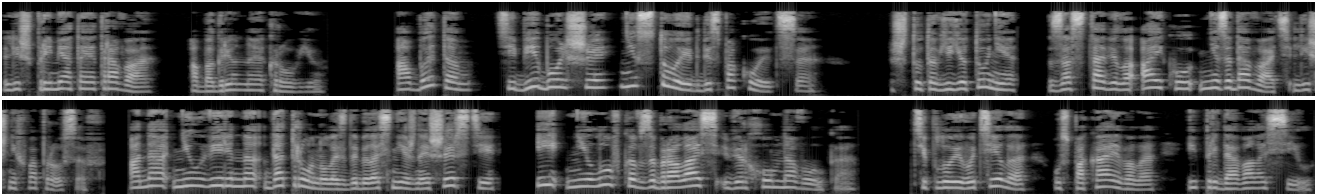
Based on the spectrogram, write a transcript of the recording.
лишь примятая трава, обогренная кровью. «Об этом тебе больше не стоит беспокоиться». Что-то в ее тоне заставило Айку не задавать лишних вопросов. Она неуверенно дотронулась до белоснежной шерсти и неловко взобралась верхом на волка. Тепло его тела успокаивало и придавало сил.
